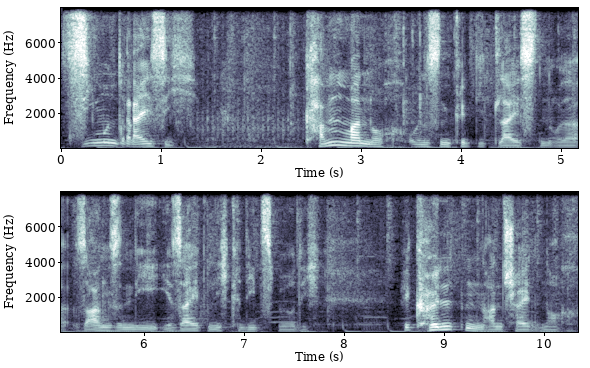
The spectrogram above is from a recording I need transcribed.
37. Kann man noch uns einen Kredit leisten? Oder sagen sie, nee, ihr seid nicht kreditswürdig? Wir könnten anscheinend noch.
